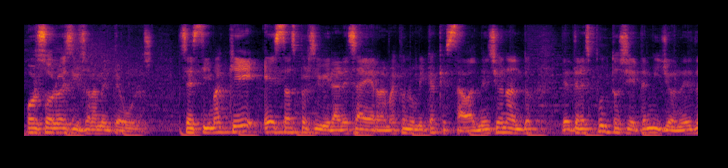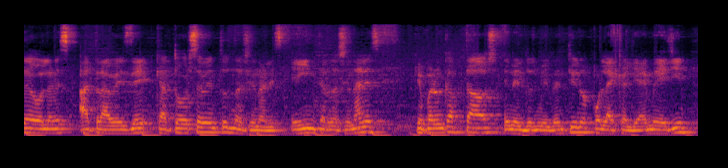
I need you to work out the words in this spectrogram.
por solo decir solamente unos. Se estima que estas percibirán esa derrama económica que estabas mencionando de 3.7 millones de dólares a través de 14 eventos nacionales e internacionales que fueron captados en el 2021 por la alcaldía de Medellín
